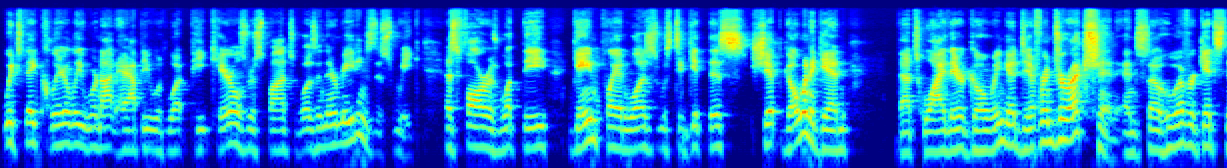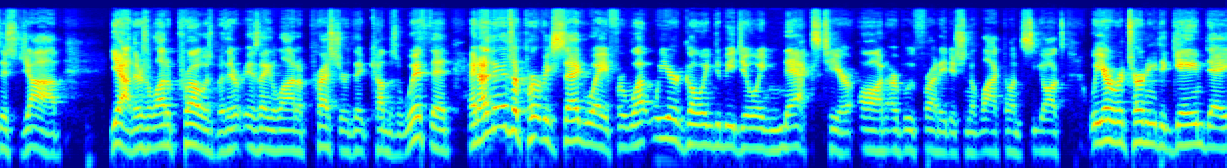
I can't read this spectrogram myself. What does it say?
Which they clearly were not happy with what Pete Carroll's response was in their meetings this week, as far as what the game plan was was to get this ship going again. That's why they're going a different direction. And so whoever gets this job yeah, there's a lot of pros, but there is a lot of pressure that comes with it. And I think it's a perfect segue for what we are going to be doing next here on our Blue Friday edition of Locked On Seahawks. We are returning to game day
